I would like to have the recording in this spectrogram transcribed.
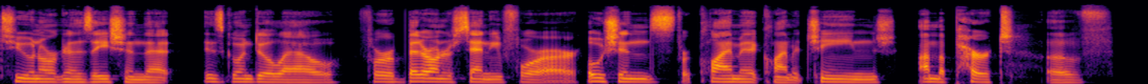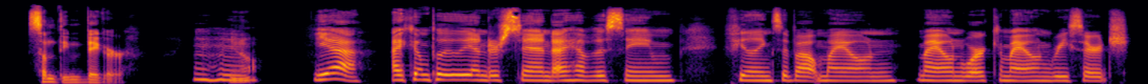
to an organization that is going to allow for a better understanding for our oceans, for climate, climate change. I'm a part of something bigger, Mhm. you know? Yeah, I completely understand. I have the same feelings about my own my own work and my own research.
